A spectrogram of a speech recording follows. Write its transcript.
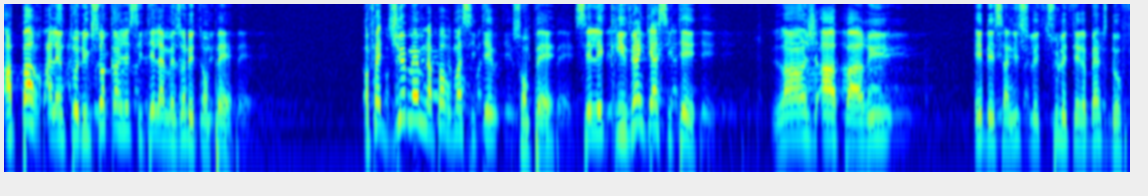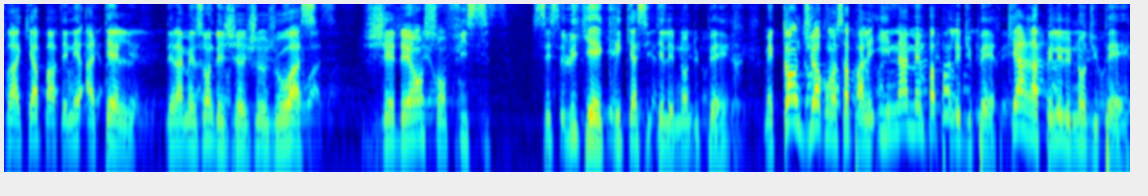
à part à l'introduction, quand j'ai cité la maison de ton père. En fait, Dieu même n'a pas vraiment cité son père. C'est l'écrivain qui a cité. L'ange a apparu et descendu sous le, sous le d'Ophra, qui appartenait à tel, de la maison de Joas, Gédéon, son fils. C'est celui qui a écrit, qui a cité le nom du Père. Mais quand Dieu a commencé à parler, il n'a même pas parlé du Père. Qui a rappelé le nom du Père?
